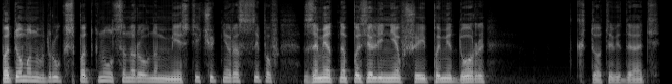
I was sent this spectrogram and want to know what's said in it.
Потом он вдруг споткнулся на ровном месте, чуть не рассыпав заметно позеленевшие помидоры. Кто-то, видать,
